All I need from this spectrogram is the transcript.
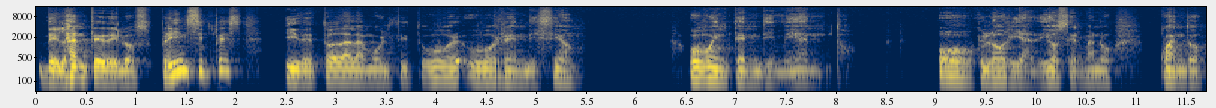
delante de los príncipes y de toda la multitud. Hubo, rendición, hubo entendimiento. Oh, gloria a Dios, hermano, cuando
